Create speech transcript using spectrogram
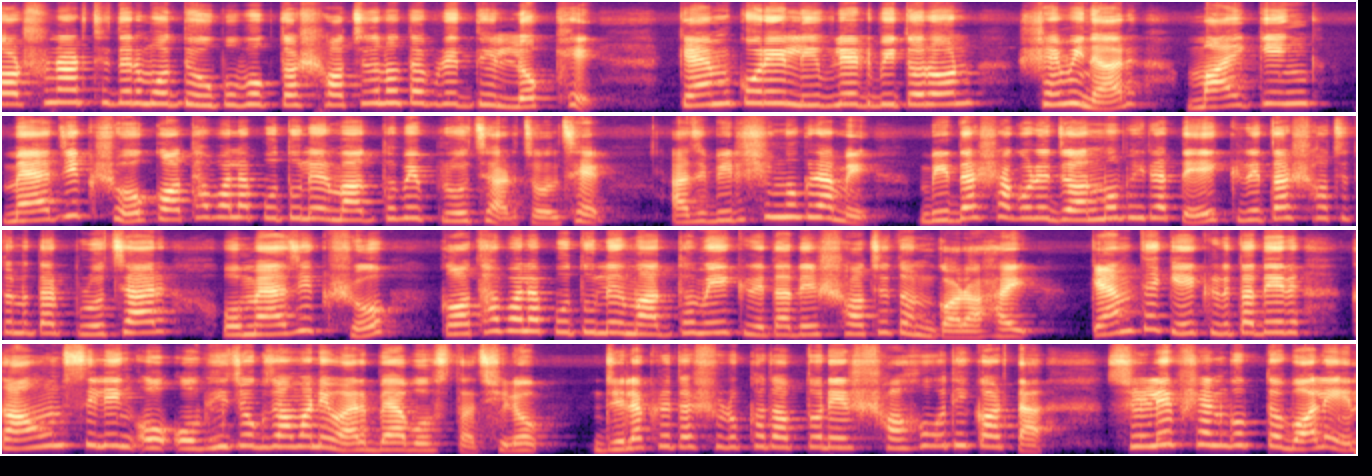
দর্শনার্থীদের মধ্যে উপভোক্তা সচেতনতা বৃদ্ধির লক্ষ্যে ক্যাম্প করে লিভলেট বিতরণ, সেমিনার, মাইকিং, ম্যাজিক শো, কথা বলা পুতুলের মাধ্যমে প্রচার চলছে। আজ বীরসিংহ গ্রামে বিদ্যাসাগরের জন্মভিটাতে ক্রেতা সচেতনতার প্রচার ও ম্যাজিক শো কথা বলা পুতুলের মাধ্যমে ক্রেতাদের সচেতন করা হয়। ক্যাম্প থেকে ক্রেতাদের কাউন্সিলিং ও অভিযোগ জমা নেওয়ার ব্যবস্থা ছিল। জেলা ক্রেতা সুরক্ষা দপ্তরের সহ অধিকর্তা শ্রীলেপ সেনগুপ্ত বলেন,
